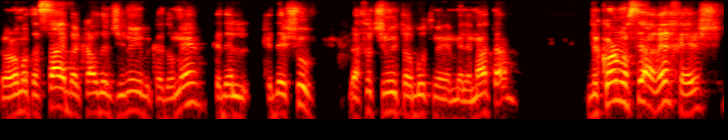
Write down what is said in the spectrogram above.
בעולמות הסייבר, Cloud Engineering וכדומה, כדי, כדי שוב לעשות שינוי תרבות מלמטה. וכל נושא הרכש,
